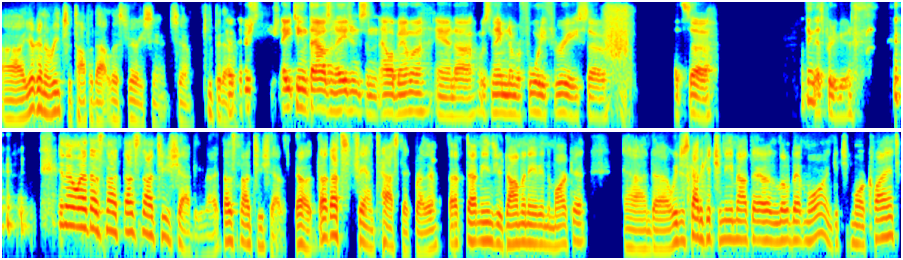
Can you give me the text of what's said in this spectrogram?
uh, you're going to reach the top of that list very soon. So keep it up. There's 18,000 agents in Alabama, and uh, was named number 43. So it's uh, I think that's pretty good. you know what? That's not that's not too shabby, right? That's not too shabby. No, that, that's fantastic, brother. That that means you're dominating the market, and uh, we just got to get your name out there a little bit more and get you more clients.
